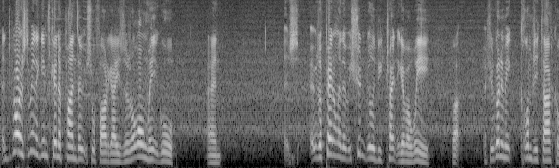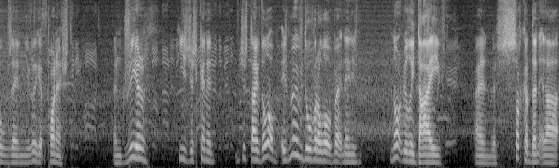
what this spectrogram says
And to be honest, the way the game's kind of panned out so far, guys, there's a long way to go. And it's it was a penalty that we shouldn't really be trying to give away, but if you're going to make clumsy tackles, then you're going to get punished. And Dreer, he's just kind of just dived a little. He's moved over a little bit, and then he's not really dived, and we've suckered into that,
